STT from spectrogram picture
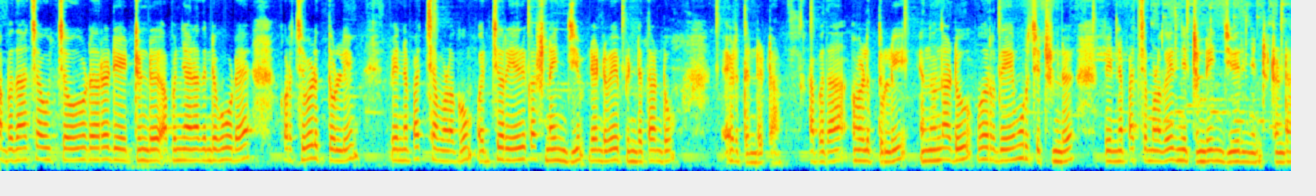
അപ്പോൾ ഇതാ ചൗച്ചവ് ഇവിടെ റെഡി ആയിട്ടുണ്ട്. അപ്പം ഞാൻ അതിന്റെ കൂടെ കുറച്ച് വെളുത്തുള്ളിയും പിന്നെ പച്ചമുളകും ഒരു ചെറിയൊരു കഷ്ണം ഇഞ്ചിയും രണ്ട് വേപ്പിന്റെ തണ്ടും എടുത്തിട്ടുണ്ട് കേട്ടോ അപ്പോൾ ഇതാ വെളുത്തുള്ളി എന്ന് നടു വെറുതെ മുറിച്ചിട്ടുണ്ട്. പിന്നെ പച്ചമുളക് എരിഞ്ഞിട്ടുണ്ട് ഇഞ്ചി എരിഞ്ഞിട്ടുണ്ട്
